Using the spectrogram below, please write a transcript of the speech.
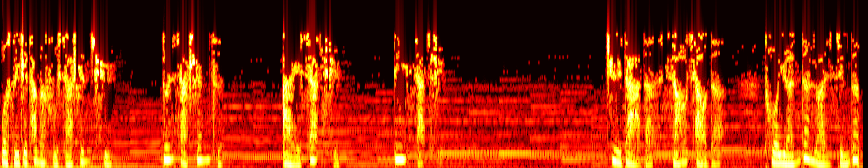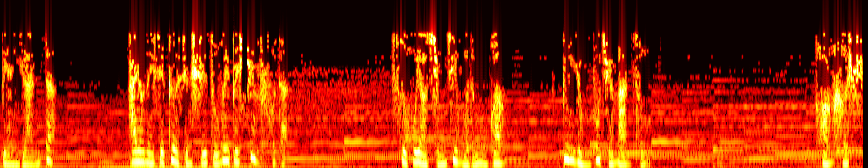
我随着他们俯下身去，蹲下身子，矮下去。低下去，巨大的、小巧的、椭圆的、卵形的、扁圆的，还有那些个性十足、未被驯服的，似乎要穷尽我的目光，并永不觉满足。黄河石，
